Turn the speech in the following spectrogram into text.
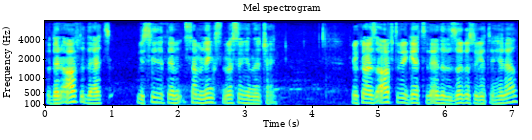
But then after that, we see that there are some links missing in the chain. Because after we get to the end of the Zugas, we get to Hillel.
